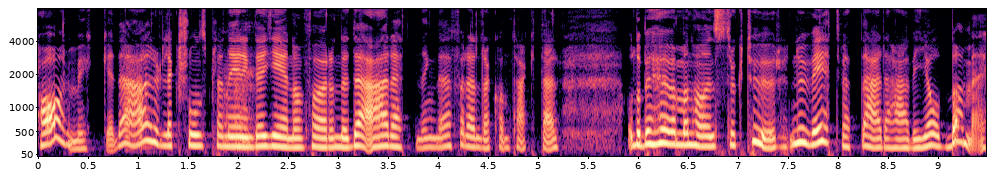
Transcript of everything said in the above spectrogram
har mycket. Det är lektionsplanering, det är genomförande, det är rättning, det är föräldrakontakter. Och då behöver man ha en struktur. Nu vet vi att det är det här vi jobbar med.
